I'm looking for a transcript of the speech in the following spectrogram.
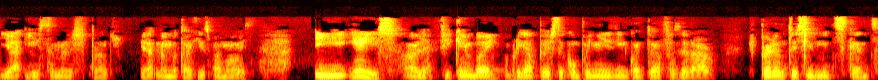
Yeah, Insta, mas pronto, yeah, não vou estar aqui a spamar isso. E, e, é isso, olha, fiquem bem, obrigado por esta companhia de enquanto estou a fazer a árvore. Espero não ter sido muito secante.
